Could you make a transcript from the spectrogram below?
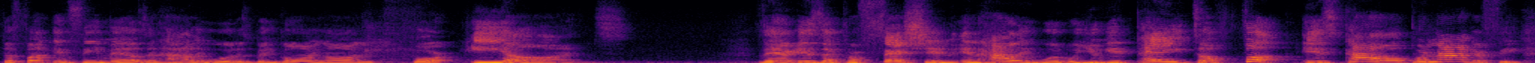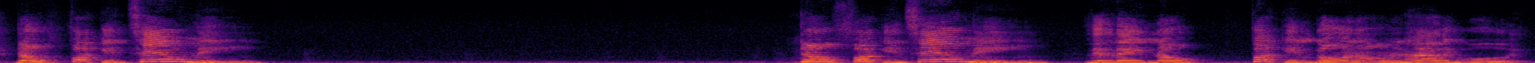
the fucking females in Hollywood has been going on for eons. There is a profession in Hollywood where you get paid to fuck. It's called pornography. Don't fucking tell me Don't fucking tell me there ain't no fucking going on in Hollywood.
